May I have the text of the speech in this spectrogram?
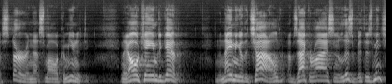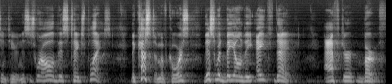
a stir in that small community. And they all came together. And the naming of the child of Zacharias and Elizabeth is mentioned here. And this is where all this takes place. The custom, of course, this would be on the eighth day after birth.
